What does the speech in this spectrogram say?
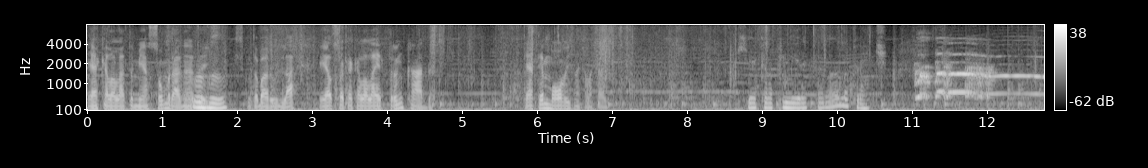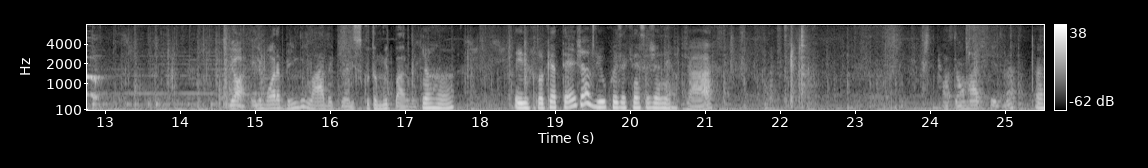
é aquela lá também assombrada, né, Thaís? Uhum. Que escuta barulho lá. É, só que aquela lá é trancada. Tem até móveis naquela casa. Que é aquela primeira que tá lá na frente. E ó, ele mora bem do lado aqui, ó. Ele escuta muito barulho. Aham. Ele falou que até já viu coisa aqui nessa janela. Já. Ó, tem um rádio aqui, vendo? Aham.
